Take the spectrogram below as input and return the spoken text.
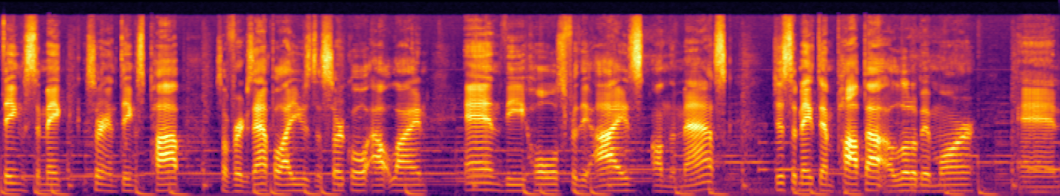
things to make certain things pop. So for example, I used the circle outline and the holes for the eyes on the mask just to make them pop out a little bit more and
